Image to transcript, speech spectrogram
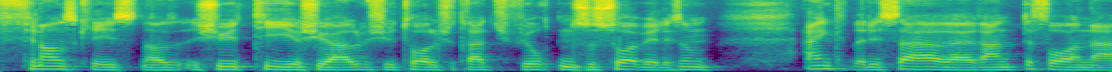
finanskrisen av 2010, og 2011, 2012, 2013, 2014. Så så vi liksom enkelte av disse her rentefondene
